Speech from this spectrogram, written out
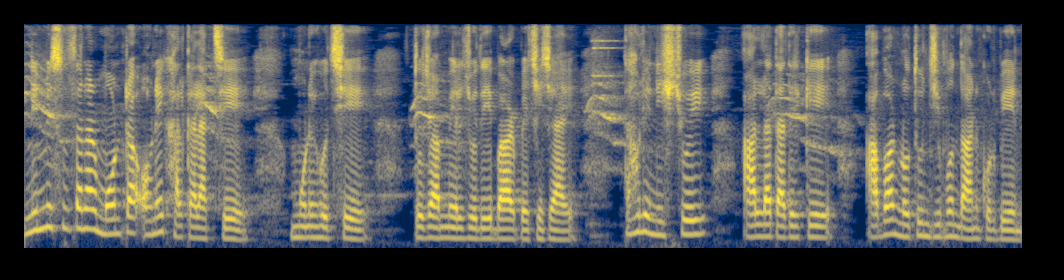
নিম্মি সুলতানার মনটা অনেক হালকা লাগছে। মনে হচ্ছে, তোজাম্মেল যদি এবার বেঁচে যায়, তাহলে নিশ্চয়ই আল্লাহ তাদেরকে আবার নতুন জীবন দান করবেন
